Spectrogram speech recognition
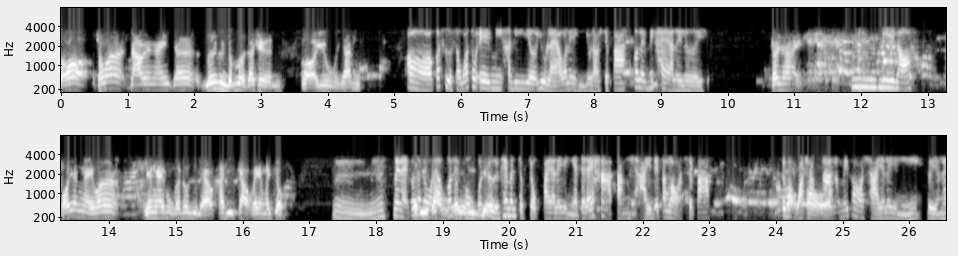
ก็ถ้าว่าจะเอายังไงจะเรื่องถึงตำรวจก็เชิญรออยู่เหมือนกันอ๋อ ก็ถือซะว่าตัวเองมีคดีเยอะอยู่แล้วอะไรอย่างนี้อยู่แล้วใช่ปะก็เลยไม่แคร์อะไรเลย ก็ใช่อืมดีเนาะเพราะยังไงว่า ยังไงผมก็โดนอยู่แล้ว คดีเก่าก็ยังไม่จบ อืมไหนๆก็จะโดนแล้วก็เลยโกงคนอื่นให้มันจบๆไปอะไรอย่างเงี้ยจะได้หาตังค์ใช้ได้ตลอดใช่ปะจะบอกว่าทำงานแล้วไม่พอใช้อะไรอย่างนี้หรือยังไง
